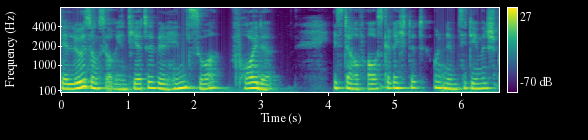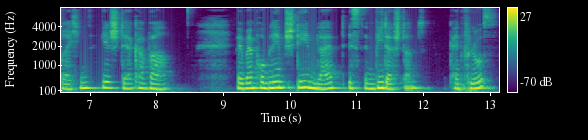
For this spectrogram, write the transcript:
Der Lösungsorientierte will hin zur Freude ist darauf ausgerichtet und nimmt sie dementsprechend viel stärker wahr. Wer beim Problem stehen bleibt, ist im Widerstand kein Fluss,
